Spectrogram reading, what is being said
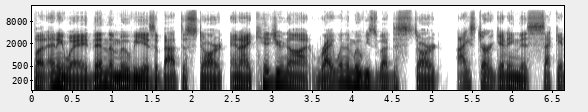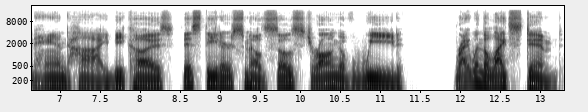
But anyway, then the movie is about to start. And I kid you not, right when the movie's about to start, I start getting this secondhand high because this theater smelled so strong of weed right when the lights dimmed.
